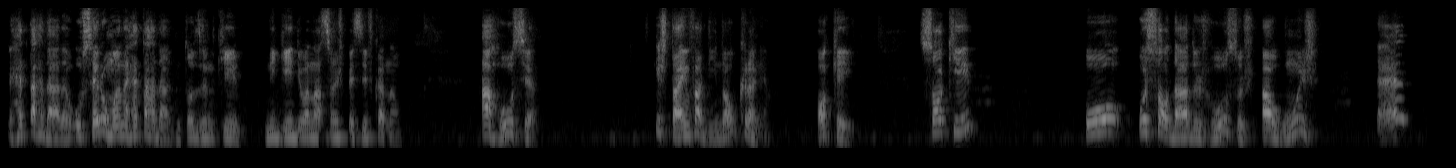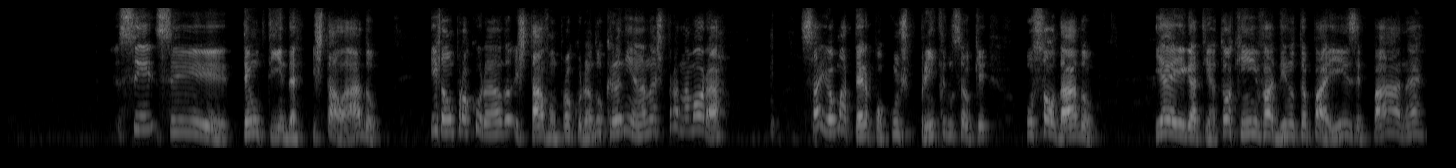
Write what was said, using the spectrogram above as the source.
retardada. O ser humano é retardado. Não estou dizendo que ninguém de uma nação específica, não. A Rússia está invadindo a Ucrânia. Ok. Só que o, os soldados russos, alguns, é, se, se tem um Tinder instalado, estão procurando, estavam procurando ucranianas para namorar. Saiu matéria, pô, com uns prints, não sei o quê. O soldado. E aí, gatinha, tô aqui invadindo o teu país e pá, né?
